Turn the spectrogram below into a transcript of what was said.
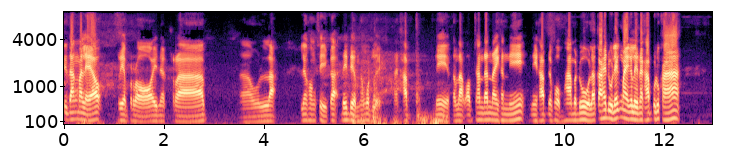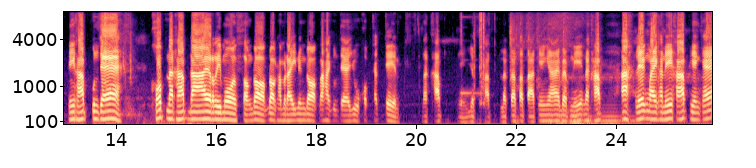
ติดตั้งมาแล้วเรียบร้อยนะครับ เอาละ เรื่องของสีก็ได้เดิมทั้งหมดเลยนะครับนี่สำหรับออปชันด้านในคันนี้นี่ครับเดี๋ยวผมพามาดูแล้วก็ให้ดูเลขใหม่กันเลยนะครับคุณลูกค้านี่ครับกุญแจครบนะครับ ได้รีโมทสองดอกดอกธรรมดาอีกหนึ่งดอกรหัสกุญแจอยู่ครบชัดเจนนะครับนี่เหยียบคัดแล้วก็สตาร์ทง่าย ๆ แบบนี้นะครับอะเลขใหม่คันนี้ครับ เพียงแค่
